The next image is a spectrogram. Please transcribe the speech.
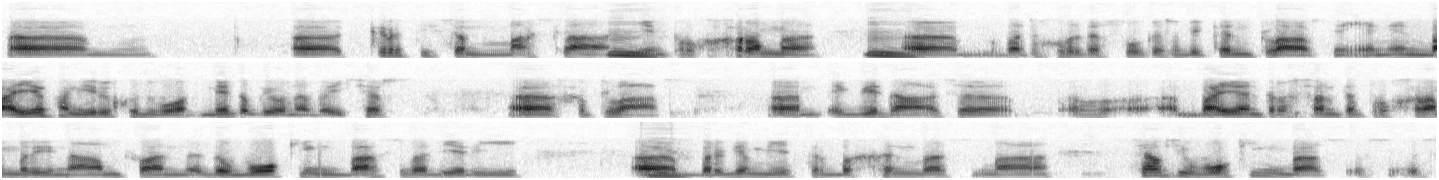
ehm um, uh kritiese massa mm. en programme ehm mm. um, wat 'n groot fokus op die kind plaas nie. En en baie van hierdie goed word net op die onderwysers uh geplaas. Um, ek weet daar is 'n baie interessante program met die naam van The Walking Bus wat deur die uh ja. burgemeester begin was maar selfs die walking bus is is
